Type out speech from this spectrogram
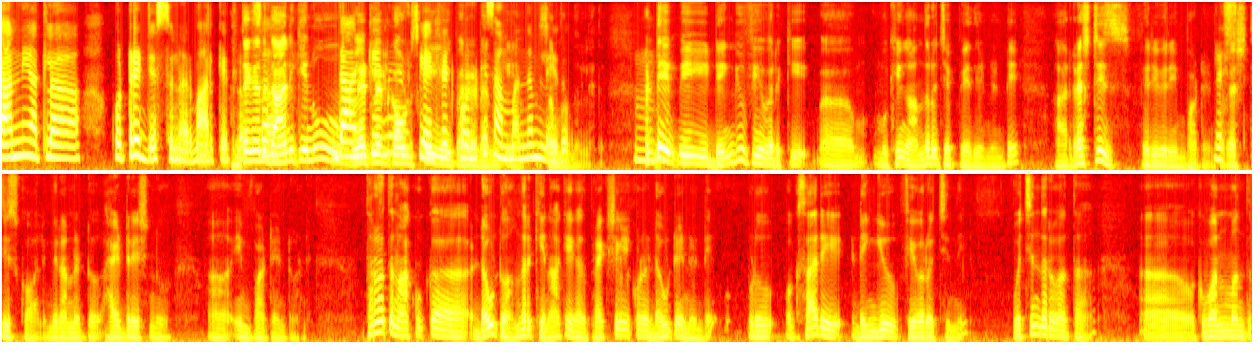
దాన్ని అట్లా పొట్రేట్ చేస్తున్నారు మార్కెట్లో. ప్లేట్లెట్ కౌంట్కి సంబంధం లేదు. అంటే ఈ డెంగ్యూ ఫీవర్కి ముఖ్యంగా అందరూ చెప్పేది ఏంటంటే rest is very very important. Rest. తీసుకోవాలి. మీరు అన్నట్టు హైడ్రేషన్ ఇంపార్టెంట్ అండి. తర్వాత నాకు ఒక డౌట్ అందరికీ నాకే కాదు ప్రేక్షకులకు కూడా డౌట్ ఏంటంటే ఇప్పుడు ఒకసారి డెంగ్యూ ఫీవర్ వచ్చింది. వచ్చిన తర్వాత ఒక వన్ మంత్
